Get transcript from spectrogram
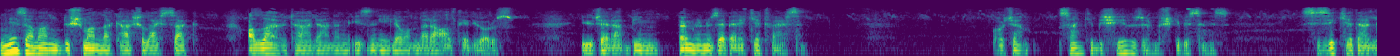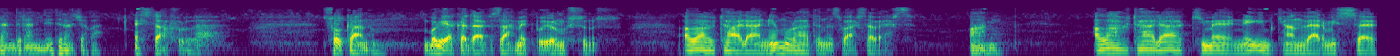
ne zaman düşmanla karşılaşsak Allahü Teala'nın izniyle onları alt ediyoruz. Yüce Rabbim ömrünüze bereket versin. Hocam sanki bir şeye üzülmüş gibisiniz. Sizi kederlendiren nedir acaba? Estağfurullah. Sultanım, buraya kadar zahmet buyurmuşsunuz. Allahü Teala ne muradınız varsa versin. Amin. Allahü Teala kime ne imkan vermişse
